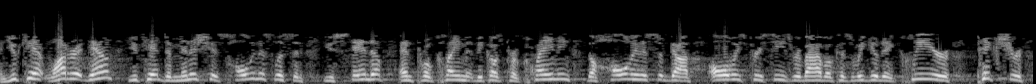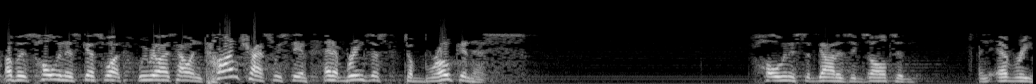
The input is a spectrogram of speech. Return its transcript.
And you can't water it down. You can't diminish His holiness. Listen, you stand up and proclaim it because proclaiming the holiness of God always precedes revival because we get a clear picture of His holiness. Guess what? We realize how in contrast we stand and it brings us to brokenness. Holiness of God is exalted in every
